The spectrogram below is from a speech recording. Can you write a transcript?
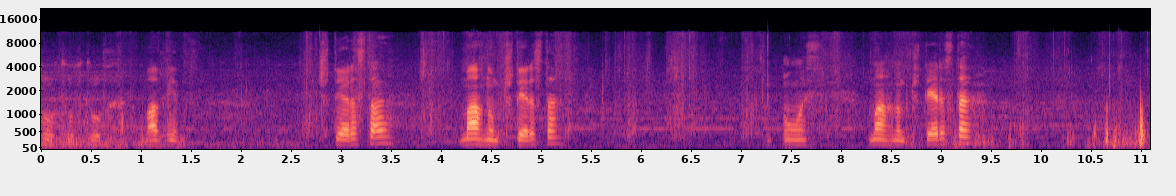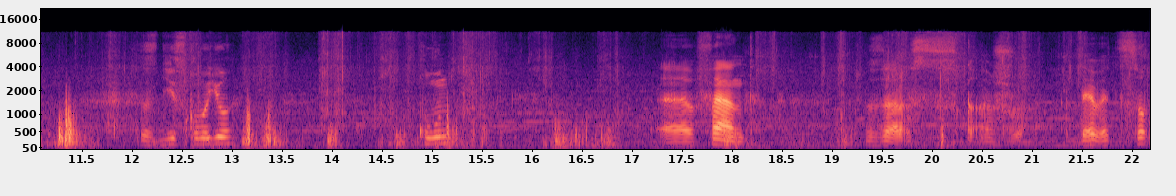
Чух, чух, чух. Магвін 400, Магнум 400. Ось. Магнум 400. З дисковою. Кун. Е, Фенд. Зараз скажу. 900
